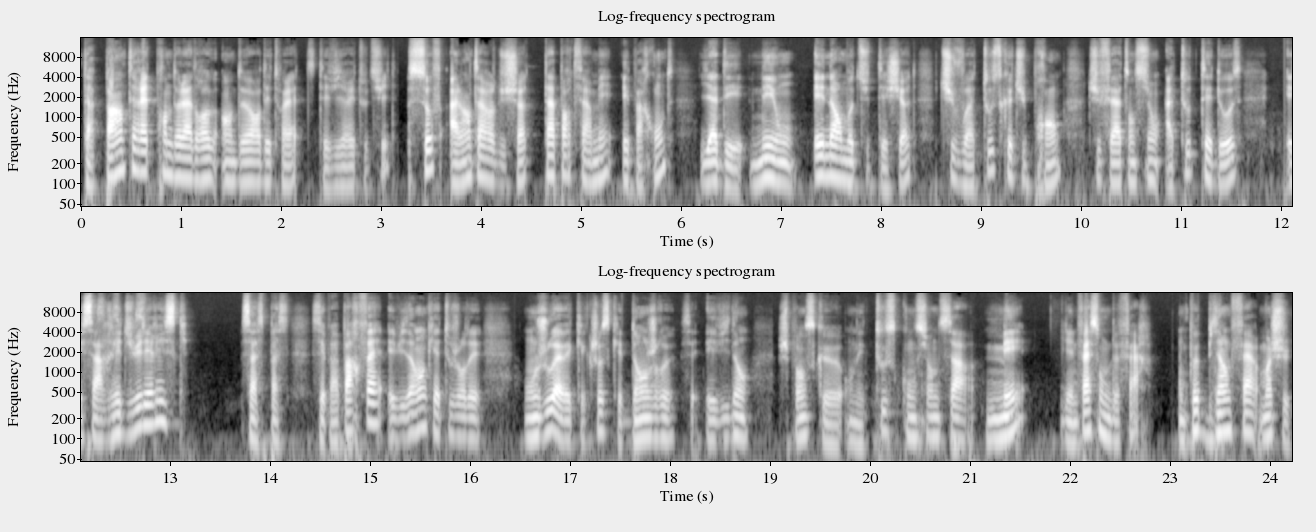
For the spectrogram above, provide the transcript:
T'as pas intérêt de prendre de la drogue en dehors des toilettes, t'es viré tout de suite. Sauf à l'intérieur du shot, ta porte fermée. Et par contre, il y a des néons énormes au-dessus de tes chiottes. Tu vois tout ce que tu prends, tu fais attention à toutes tes doses et ça réduit les risques. Ça se passe. C'est pas parfait. Évidemment qu'il y a toujours des. On joue avec quelque chose qui est dangereux, c'est évident. Je pense qu'on est tous conscients de ça, mais il y a une façon de le faire. On peut bien le faire. Moi, je suis,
